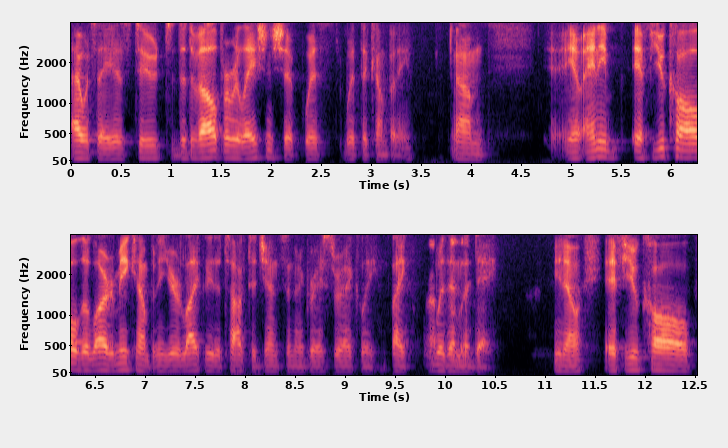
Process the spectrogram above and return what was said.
I would say is to to develop a relationship with with the company. Um, you know, any if you call the larder meat company, you're likely to talk to Jensen or Grace directly, like Absolutely. within the day. You know, if you call,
